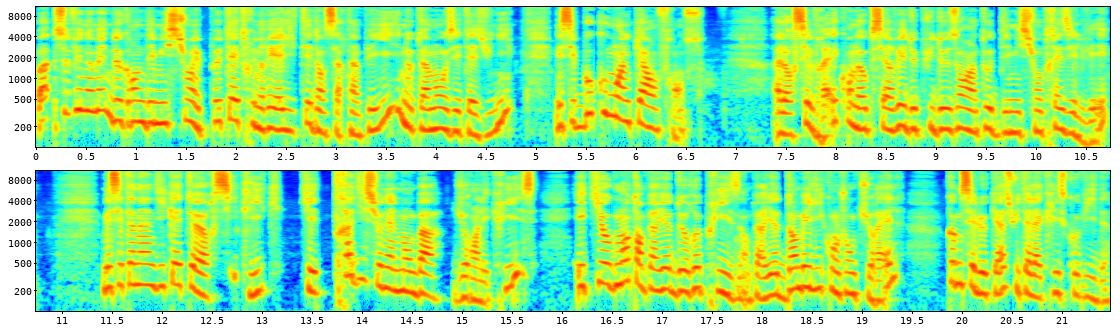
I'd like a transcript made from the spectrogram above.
Bah, ce phénomène de grande démission est peut-être une réalité dans certains pays, notamment aux États-Unis, mais c'est beaucoup moins le cas en France. Alors c'est vrai qu'on a observé depuis deux ans un taux de démission très élevé, mais c'est un indicateur cyclique qui est traditionnellement bas durant les crises et qui augmente en période de reprise, en période d'embellie conjoncturelle, comme c'est le cas suite à la crise Covid.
